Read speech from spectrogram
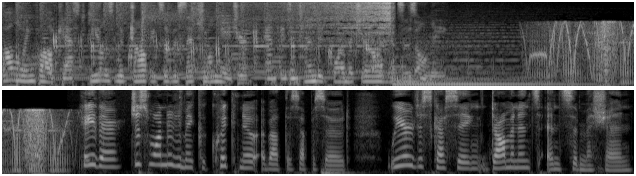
following podcast deals with topics of a sexual nature and is intended for mature audiences only. Hey there, just wanted to make a quick note about this episode. We are discussing dominance and submission,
